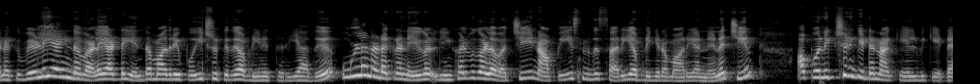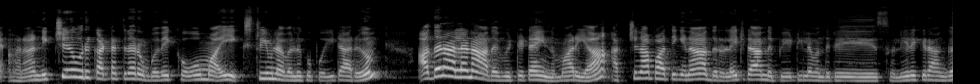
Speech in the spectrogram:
எனக்கு வெளியே இந்த விளையாட்டு எந்த மாதிரி போயிட்டுருக்குது அப்படின்னு தெரியாது. உள்ளே நடக்கிற நிகழ் நிகழ்வுகளை வச்சு நான் பேசுனது சரி அப்படிங்கிற மாதிரியா நினச்சி அப்போ நிக்ஷன் கிட்ட நான் கேள்வி கேட்டேன். ஆனால் நிக்ஷன் ஒரு கட்டத்தில் ரொம்பவே கோவமாகி எக்ஸ்ட்ரீம் லெவலுக்கு போயிட்டாரு. அதனால் நான் அதை விட்டுட்டேன். இந்த மாதிரியா? அர்ச்சனா பார்த்தீங்கன்னா அது ரிலேட்டடாக அந்த பேட்டியில் வந்துட்டு சொல்லியிருக்கிறாங்க.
